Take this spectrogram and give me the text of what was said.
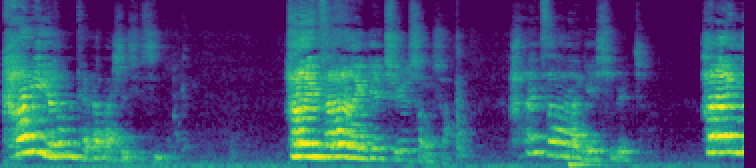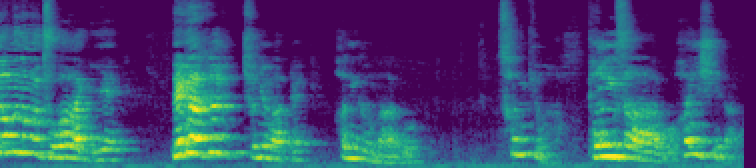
감히 여러분 대답하실 수 있습니까? 하나님 사랑하기에 주일 성수하고 하나님 사랑하기에 11조 하나님 너무너무 좋아하기에 내가 그 주님 앞에 헌금하고 선교하고 봉사하고 헌신하고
